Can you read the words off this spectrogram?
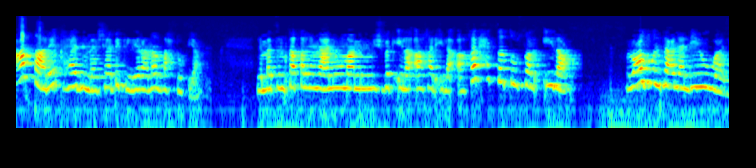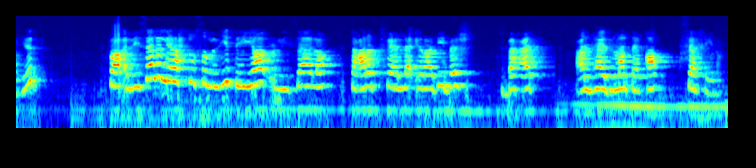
عن طريق هذه المشابك اللي رانا نلاحظوا فيها. لما تنتقل المعلومة من مشبك إلى آخر إلى آخر حتى توصل إلى العضو نتاعنا اللي هو اليد فالرسالة اللي راح توصل لليد هي رسالة تعرض فعل لا إرادي باش تبعد عن هذه المنطقة الساخنة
